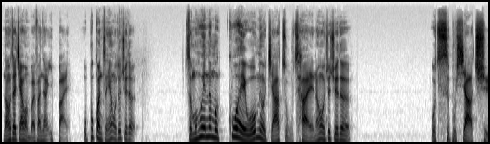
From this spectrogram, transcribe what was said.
然后再加碗白饭，这样一百。我不管怎样，我都觉得怎么会那么贵？我又没有加主菜，然后我就觉得我吃不下去，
